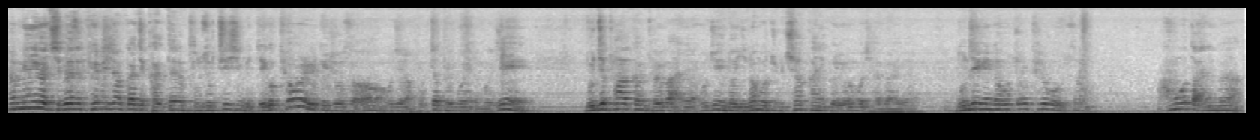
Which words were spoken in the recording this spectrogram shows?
현민이가 집에서 편의점까지 갈 때는 분속 70m. 이거 표를 이렇게 줘서 호진아 복잡해 보이는 거지. 문제 파악하면 별거 아니야. 호진이 너 이런 거 좀 취약하니까 이런 거 잘 봐야 돼. 문제 낸다고 쫄 필요가 없어. 아무것도 아닌 거야.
